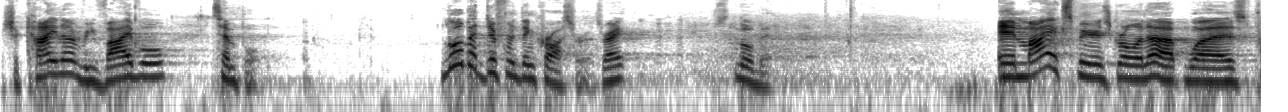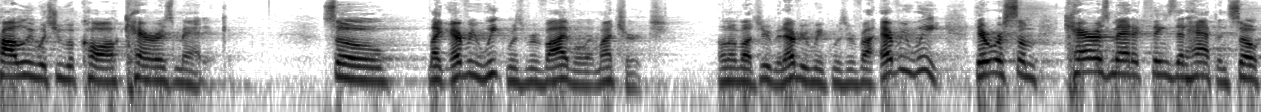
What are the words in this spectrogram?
Shekinah Revival Temple. A little bit different than Crossroads, right? Just a little bit. And my experience growing up was probably what you would call charismatic. So, like every week was revival at my church. I don't know about you, but every week was revival. Every week, there were some charismatic things that happened. So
